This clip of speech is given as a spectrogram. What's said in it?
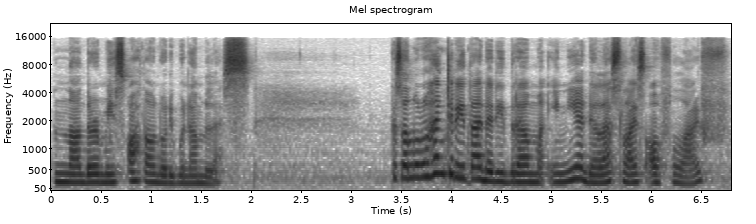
Another Miss Oh tahun 2016. Keseluruhan cerita dari drama ini adalah slice of life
